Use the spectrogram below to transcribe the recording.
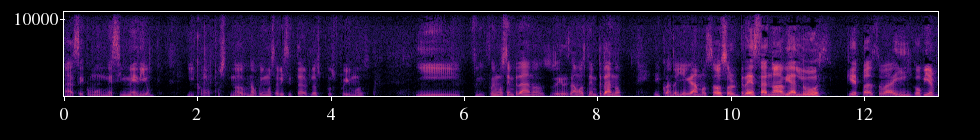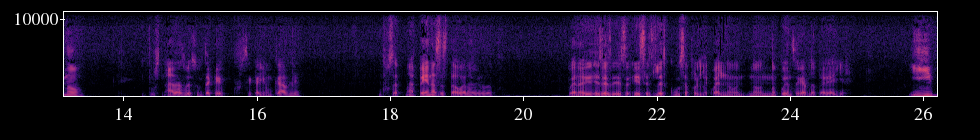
hace como un mes y medio y como pues no, no fuimos a visitarlos, pues fuimos y fuimos temprano, regresamos temprano y cuando llegamos, oh sorpresa, no había luz. ¿Qué pasó ahí, gobierno? Y pues nada, resulta que pues, se cayó un cable. Pues apenas hasta ahora, ¿verdad? Bueno, esa es, esa, es la excusa por la cual no, no, no pude entregar la tarea ayer. Y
